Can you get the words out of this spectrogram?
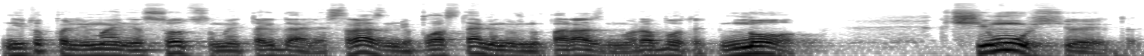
не то понимание социума и так далее. С разными пластами нужно по-разному работать. Но к чему все это?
